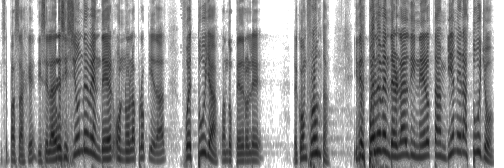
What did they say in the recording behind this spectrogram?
ese pasaje. Dice, la decisión de vender o no la propiedad fue tuya cuando Pedro le, le confronta. Y después de venderla, el dinero también era tuyo.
